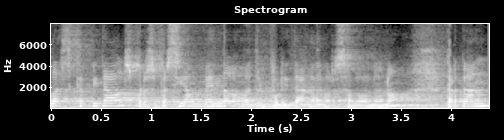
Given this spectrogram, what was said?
les capitals, però especialment de la metropolitana de Barcelona. No? Per tant,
